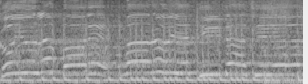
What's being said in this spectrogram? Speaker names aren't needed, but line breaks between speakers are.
こゆらばれ丸焼きだぜ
